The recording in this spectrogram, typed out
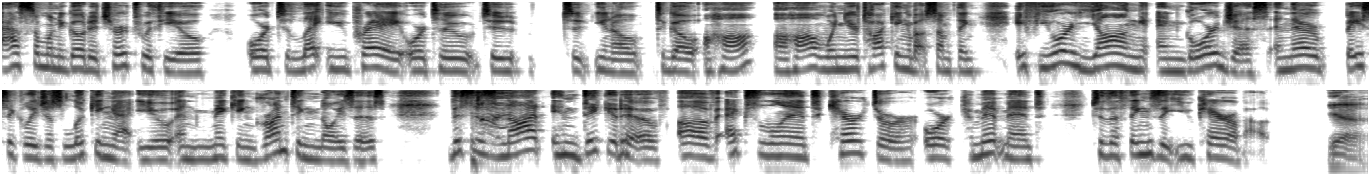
ask someone to go to church with you or to let you pray or to to to you know to go uh-huh uh-huh when you're talking about something if you're young and gorgeous and they're basically just looking at you and making grunting noises this is not indicative of excellent character or commitment to the things that you care about yeah,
